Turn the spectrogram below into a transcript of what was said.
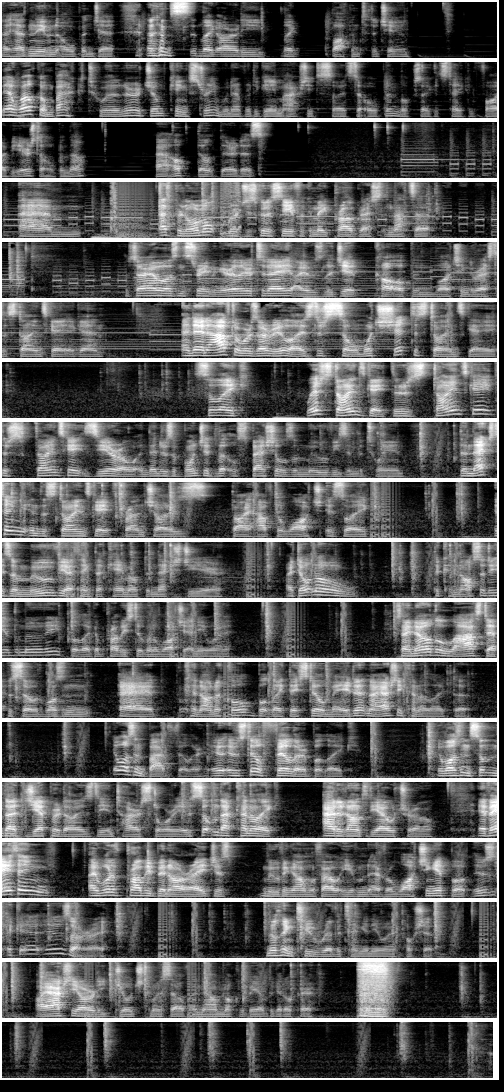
I hadn't even opened yet, and I'm like already like bopping to the tune. Yeah, welcome back to another Jump King stream. Whenever the game actually decides to open, looks like it's taken five years to open though. Uh, oh, no, there it is. Um, as per normal, we're just gonna see if we can make progress, and that's it. I'm sorry I wasn't streaming earlier today. I was legit caught up in watching the rest of Steins Gate again. And then afterwards I realized there's so much shit to Steins Gate. So like, with Steins Gate, there's Steins Gate, there's Steins Gate Zero, and then there's a bunch of little specials and movies in between. The next thing in the Steins Gate franchise that I have to watch is like, is a movie I think that came out the next year. I don't know the canosity of the movie, but like I'm probably still gonna watch it anyway. Cause I know the last episode wasn't uh, canonical, but like they still made it, and I actually kind of liked it. It wasn't bad filler. It, it was still filler, but like it wasn't something that jeopardized the entire story. It was something that kind of like added on to the outro. If anything, I would have probably been alright just moving on without even ever watching it, but it was like, it was alright. Nothing too riveting anyway. Oh shit. I actually already judged myself and now I'm not going to be able to get up here.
